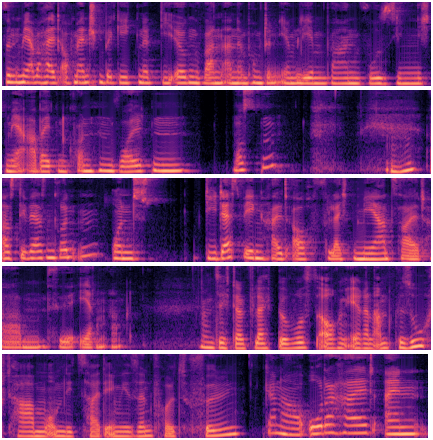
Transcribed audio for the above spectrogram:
sind mir aber halt auch Menschen begegnet, die irgendwann an einem Punkt in ihrem Leben waren, wo sie nicht mehr arbeiten konnten, wollten, mussten mhm. aus diversen Gründen und die deswegen halt auch vielleicht mehr Zeit haben für Ehrenamt. Und sich dann vielleicht bewusst auch ein Ehrenamt gesucht haben, um die Zeit irgendwie sinnvoll zu füllen. Genau. Oder halt ein,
